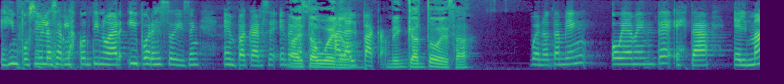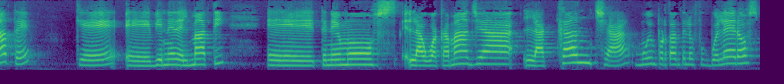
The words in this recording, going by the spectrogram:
es imposible hacerlas continuar y por eso dicen empacarse en Ah, relación bueno. a la alpaca. Me encantó esa. Bueno, también obviamente está el mate, que eh, viene del mati. Eh, tenemos la guacamaya, la cancha, muy importante los futboleros.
